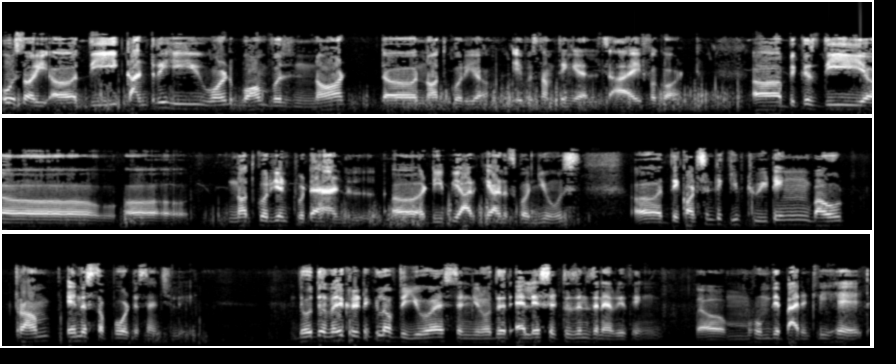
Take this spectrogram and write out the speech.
Oh, sorry, uh, the country he wanted to bomb was not uh, North Korea, it was something else. I forgot. Uh, because the uh, uh, North Korean Twitter handle, uh, DPRK underscore news, they constantly keep tweeting about Trump in his support essentially though they're very critical of the US and you know their LA citizens and everything, um, whom they apparently hate.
